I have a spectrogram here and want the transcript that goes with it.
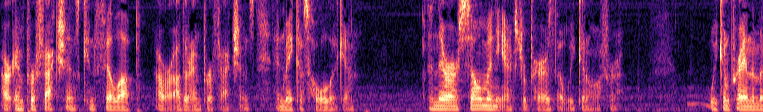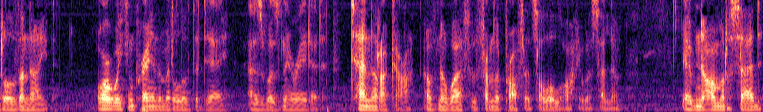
our imperfections can fill up our other imperfections and make us whole again. And there are so many extra prayers that we can offer. We can pray in the middle of the night, or we can pray in the middle of the day, as was narrated 10 rak'ah of nawafil from the Prophet. ﷺ. Ibn Umar said,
